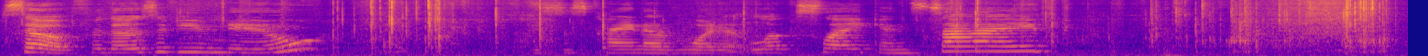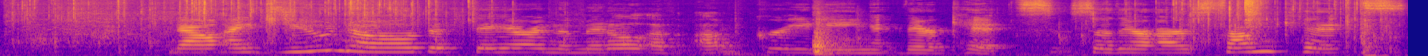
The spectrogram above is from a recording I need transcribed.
so for those of you new, this is kind of what it looks like inside. Now, I do know that they are in the middle of upgrading their kits. So there are some kits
